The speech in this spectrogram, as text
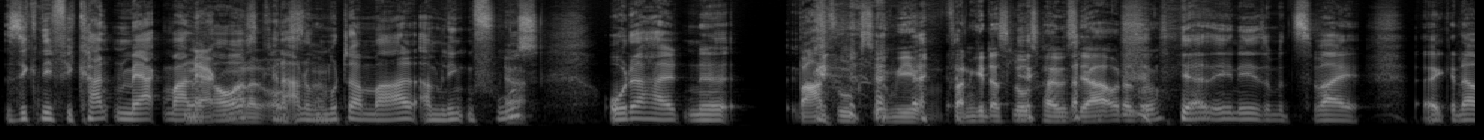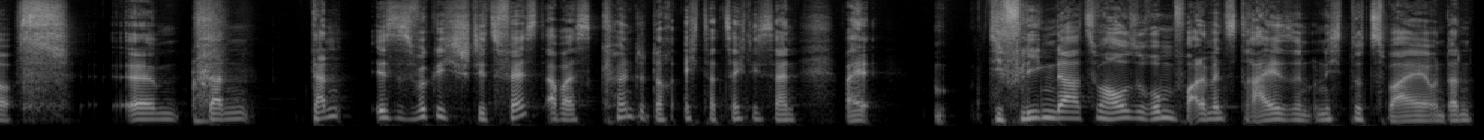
signifikanten Merkmale, Merkmale raus. Keine raus, Ahnung, ne? Muttermal am linken Fuß oder halt eine Bartwuchs irgendwie. Wann geht das los? Halbes Jahr oder so? Ja, nee, nee, so mit zwei. Äh, genau. Ähm, dann, dann ist es wirklich, steht's fest, aber es könnte doch echt tatsächlich sein, weil die fliegen da zu Hause rum, vor allem wenn es drei sind und nicht nur zwei. Und dann,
